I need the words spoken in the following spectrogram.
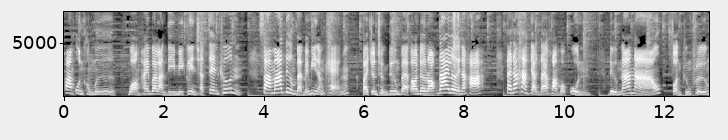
ความอุ่นของมือวอร์มให้บรันดีมีกลิ่นชัดเจนขึ้น สามารถดื่มแบบไม่มีน้ำแข็ง ไปจนถึงดื่มแบบ on the rock ได้เลยนะคะ แต่ถ้าหากอยากได้ความอบอุ่น ดื่มหน้าหนาว ฝนครึ้ม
